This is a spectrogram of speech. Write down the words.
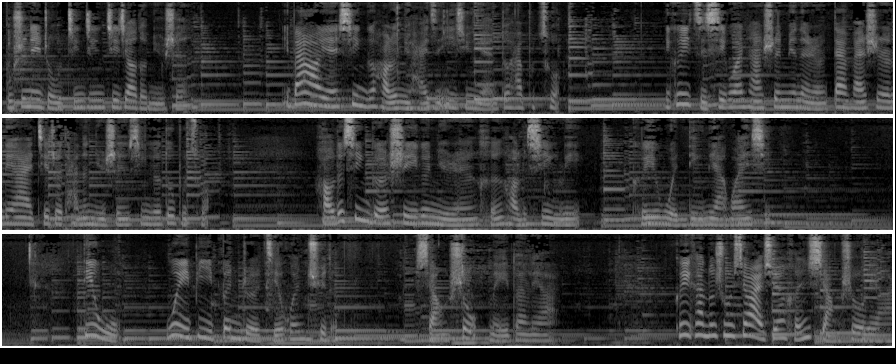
不是那种斤斤计较的女生。一般而言，性格好的女孩子异性缘都还不错。你可以仔细观察身边的人，但凡是恋爱接着谈的女生，性格都不错。好的性格是一个女人很好的吸引力，可以稳定恋爱关系。第五，未必奔着结婚去的，享受每一段恋爱。可以看得出，萧亚轩很享受恋爱，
